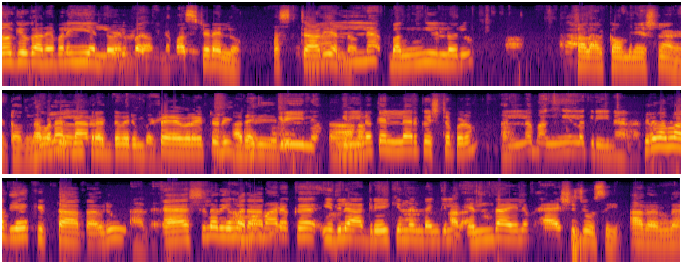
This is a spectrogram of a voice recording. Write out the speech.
നോക്കി നോക്കൂ അതേപോലെ ഈ യെല്ലോയിലും ഭംഗിയുണ്ട്. മസ്റ്റർഡ് യെല്ലോ നല്ല ഭംഗിയുള്ള ഒരു കളർ കോമ്പിനേഷൻ ആണ് കേട്ടോ അത്. ത്രെഡ് വരുമ്പോഴേ. ഗ്രീൻ ഗ്രീൻ ഒക്കെ എല്ലാവർക്കും ഇഷ്ടപ്പെടും. നല്ല ഭംഗിയുള്ള ഗ്രീൻ ആണ് പിന്നെ നമ്മൾ അധികം കിട്ടാത്ത ഒരു അമ്മമാരൊക്കെ ഇതിൽ ആഗ്രഹിക്കുന്നുണ്ടെങ്കിൽ എന്തായാലും ആഷ് ചൂസ് ചെയ്യും. അതന്നെ.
